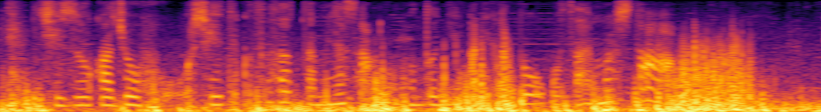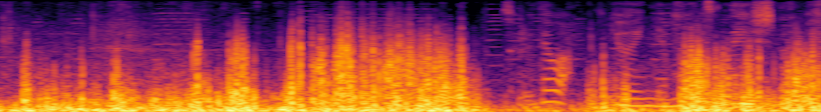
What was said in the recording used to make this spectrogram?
ね、静岡情報を教えてくださった皆さん、本当にありがとうございました。それでは、良い年末年始の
